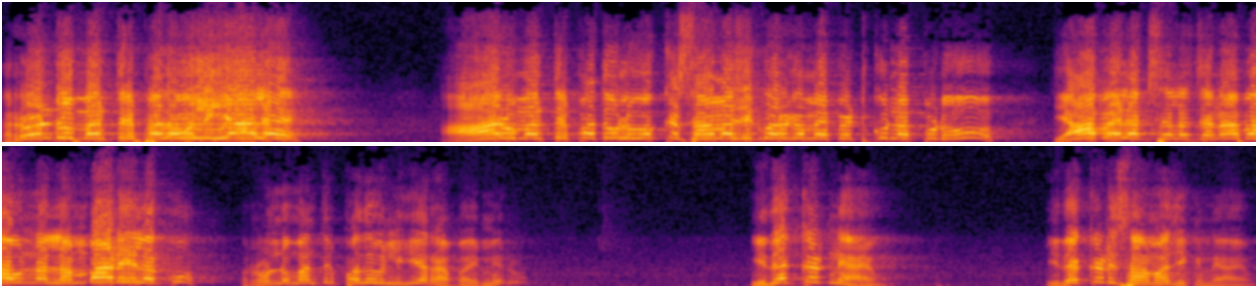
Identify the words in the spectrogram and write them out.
రెండు మంత్రి పదవులు ఇవ్వాలి ఆరు మంత్రి పదవులు ఒక్క సామాజిక వర్గమే పెట్టుకున్నప్పుడు యాభై లక్షల జనాభా ఉన్న లంబాడీలకు రెండు మంత్రి పదవులు ఇయ్యరా భయ్ మీరు? ఇదెక్కడి న్యాయం? ఇదెక్కడి సామాజిక న్యాయం?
